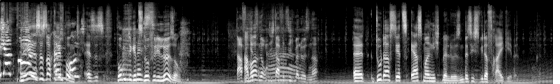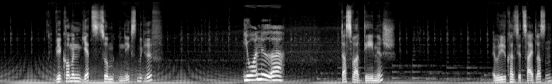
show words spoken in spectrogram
ich hab Nee, es ist doch kein Punkt. Punkt? Es ist, Punkte Ah, gibt's Mist. nur für die Lösung. Darf Aber- ich jetzt noch, ich darf jetzt nicht mehr lösen, ne? Äh, du darfst jetzt erstmal nicht mehr lösen, bis ich es wieder freigebe. Wir kommen jetzt zum nächsten Begriff. Jordnødder. Das war Dänisch. Emily, du kannst dir Zeit lassen.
